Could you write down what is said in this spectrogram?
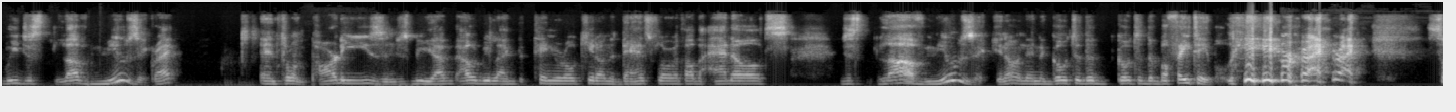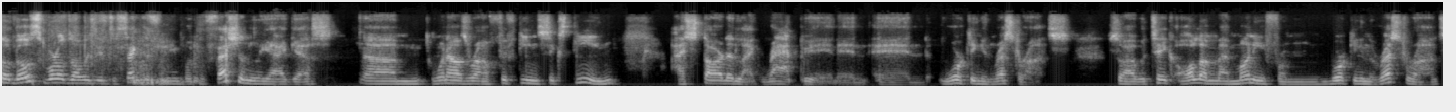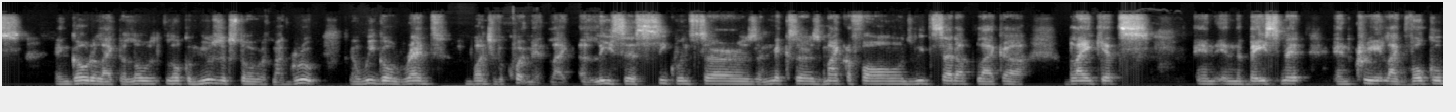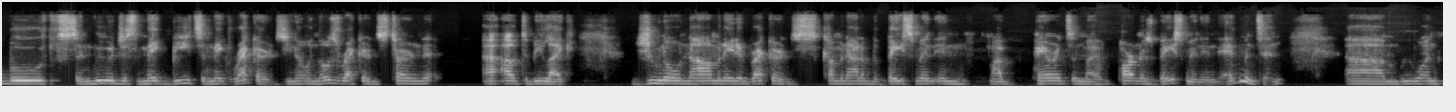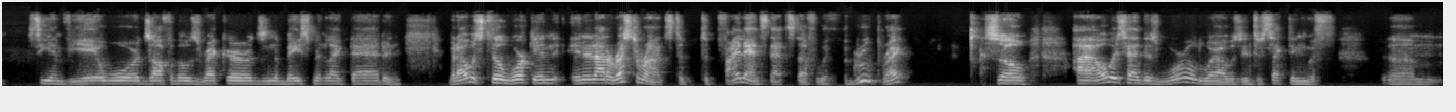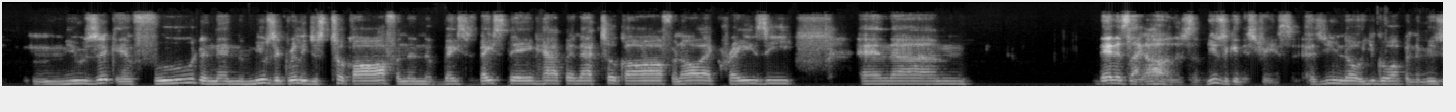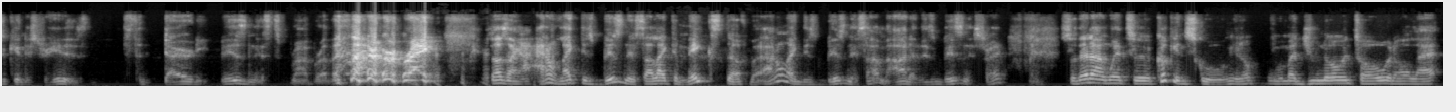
we just loved music, right? And throwing parties and just be I, I would be like the 10 year old kid on the dance floor with all the adults. Just love music you know and then go to the go to the buffet table. Right right. So those worlds always intersected for me but professionally i guess um, when i was around 15 16 i started like rapping and and working in restaurants. So i would take all of my money from working in the restaurants and go to like the lo- local music store with my group and we go rent a bunch of equipment like Alesis sequencers and mixers, microphones. We'd set up like uh, blankets in in the basement and create like vocal booths, and we would just make beats and make records, you know. And those records turned out to be like Juno nominated records coming out of the basement in my parents and my partner's basement in Edmonton. Um, we won CMVA awards off of those records in the basement like that. And but I was still working in and out of restaurants to, to finance that stuff with the group, right? So I always had this world where I was intersecting with um, music and food, and then the music really just took off, and then the bass bass thing happened that took off, and all that crazy, and um, then it's like, oh, there's the music industry. As you know, you go up in the music industry, it is it's a dirty business, my brother. right? So I was like, I, I, don't like this business. I like to make stuff, but I don't like this business. I'm out of this business, right? So then I went to cooking school, you know, with my Juno and tow and all that.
